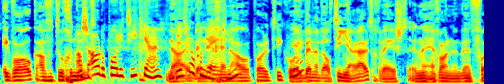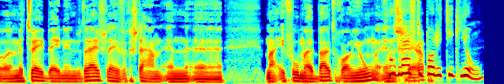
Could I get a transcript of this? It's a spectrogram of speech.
ik word ook af en toe genoemd. Als oude politiek, ja. Nou, Bent u ik ook ben een beetje, geen oude politiek hoor. Nee? Ik ben er wel tien jaar uit geweest. En, en gewoon met, met twee benen in het bedrijfsleven gestaan. En, uh, maar ik voel mij buitengewoon jong en Hoe blijft scherp. de politiek jong?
